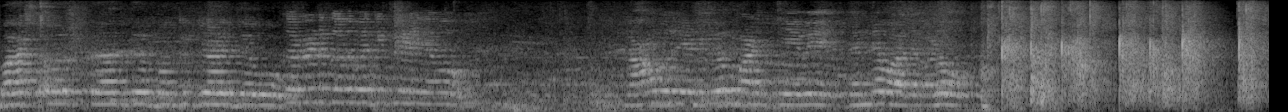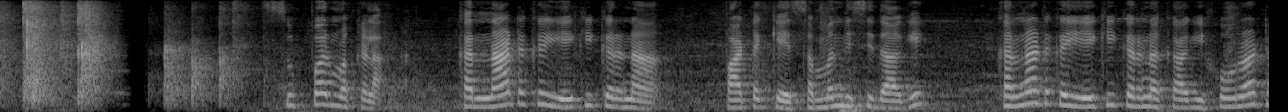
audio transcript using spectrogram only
ಭಾಷಾವರ ಕ್ರಾಂತಿಯ ಬಗ್ಗೆ ಕೇಳಿದ್ದೆವು ಕರ್ನಾಟಕದ ಬಗ್ಗೆ ಕೇಳಿದೆವು. ನಾವು ರೇಡಿಯೋ ಮಾಡುತ್ತೇವೆ. ಧನ್ಯವಾದಗಳು. ಸೂಪರ್ ಮಕ್ಕಳ ಕರ್ನಾಟಕ ಏಕೀಕರಣ ಪಾಠಕ್ಕೆ ಸಂಬಂಧಿಸಿದಾಗೆ ಕರ್ನಾಟಕ ಏಕೀಕರಣಕ್ಕಾಗಿ ಹೋರಾಟ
